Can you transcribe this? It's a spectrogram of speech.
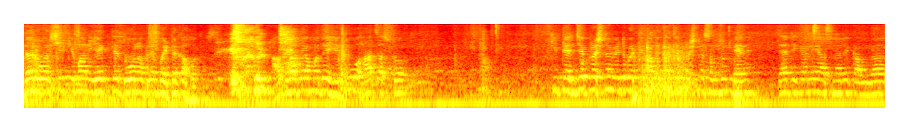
दरवर्षी किमान एक ते दोन आपल्या बैठका होत आपला त्यामध्ये हेतू हाच असतो की त्यांचे प्रश्न वीटभट्टी मालकांचे प्रश्न समजून घेणे त्या ठिकाणी असणारे कामगार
